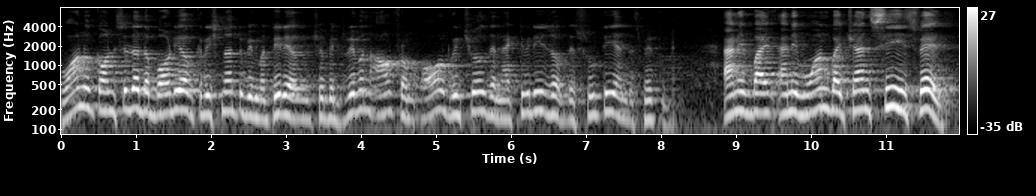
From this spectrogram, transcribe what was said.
one who considers the body of Krishna to be material should be driven out from all rituals and activities of the Shruti and the Smriti. And if, by, and if one by chance see his face,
